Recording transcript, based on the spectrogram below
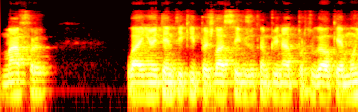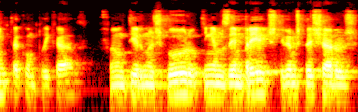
Mafra, lá em 80 equipas, lá saímos do Campeonato de Portugal, que é muito complicado. Foi um tiro no escuro, tínhamos empregos, tivemos que deixar os,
